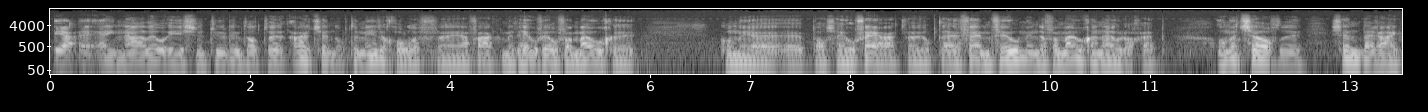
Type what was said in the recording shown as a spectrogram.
ja, één nadeel is natuurlijk dat het uitzenden op de middengolf, uh, ja, vaak met heel veel vermogen kom je pas heel ver. Terwijl je op de FM veel minder vermogen nodig hebt om hetzelfde zendbereik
